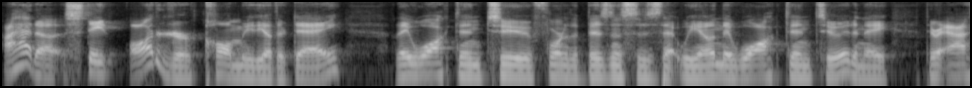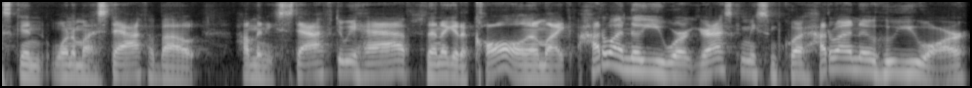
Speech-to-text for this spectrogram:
I had a state auditor call me the other day. They walked into for one of the businesses that we own. They walked into it and they they were asking one of my staff about how many staff do we have. Then I get a call and I'm like, how do I know you work? You're asking me some questions. How do I know who you are?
